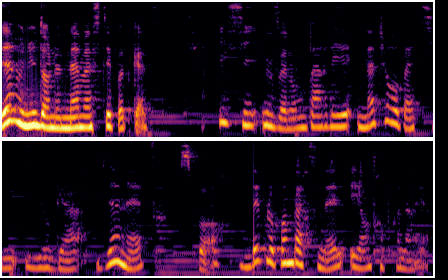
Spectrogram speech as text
Bienvenue dans le Namasté Podcast. Ici, nous allons parler naturopathie, yoga, bien-être, sport, développement personnel et entrepreneuriat.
